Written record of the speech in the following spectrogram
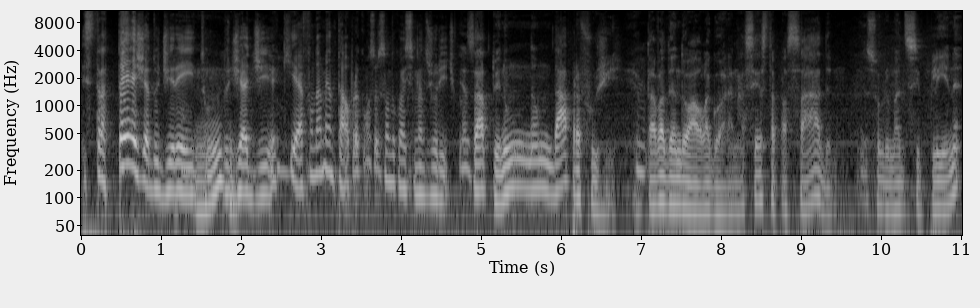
estratégia do direito uhum. do dia a dia, que é fundamental para a construção do conhecimento jurídico. Exato, e não, não dá para fugir. Eu estava dando aula agora na sexta passada sobre uma disciplina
